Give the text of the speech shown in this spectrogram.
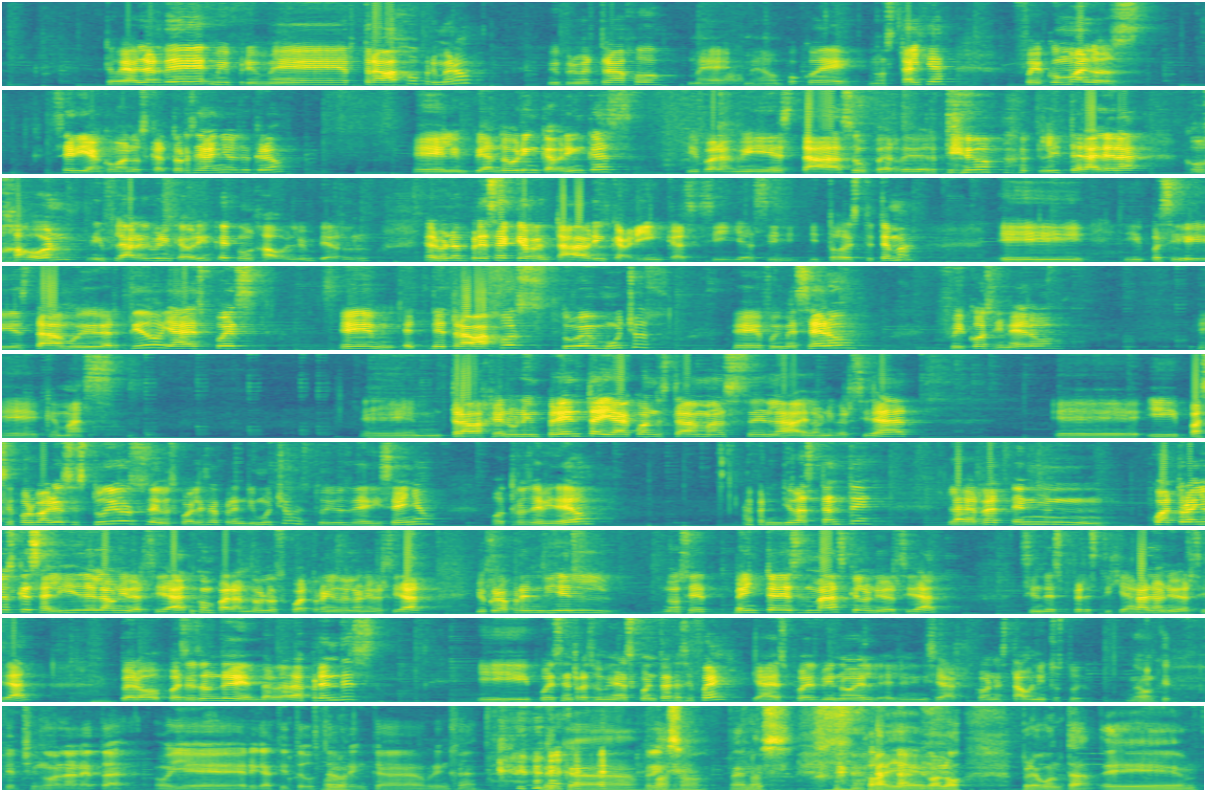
Te voy a hablar de mi primer trabajo primero. Mi primer trabajo me, me da un poco de nostalgia. Fue como a los. Serían como a los 14 años, yo creo. eh, limpiando brincabrincas. Y para mí estaba súper divertido. Literal era con jabón, inflar el brincabrinca y con jabón limpiarlo. Era una empresa que rentaba brincabrincas sillas y, todo este tema. Y, pues sí, estaba muy divertido. Ya después eh, de trabajos tuve muchos. Eh, fui mesero, fui cocinero. Eh, ¿Qué más? Eh, trabajé en una imprenta ya cuando estaba más en la universidad. Eh, y pasé por varios estudios en los cuales aprendí mucho. Estudios de diseño, otros de video. Aprendí bastante. La verdad, en cuatro años que salí de la universidad, comparando los cuatro años de la universidad, yo creo aprendí el, no sé, 20 veces más que la universidad, sin desprestigiar a la universidad. Pero pues es donde en verdad aprendes. Y pues en resumidas cuentas así fue. Ya después vino el, el iniciar con Está Bonito Estudio. No, qué, qué chingón, la neta. Oye, Erika, ¿a ti te gusta Hola. brinca, brinca? Brinca Brinca. más o menos. Oye, Golo, pregunta. eh,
